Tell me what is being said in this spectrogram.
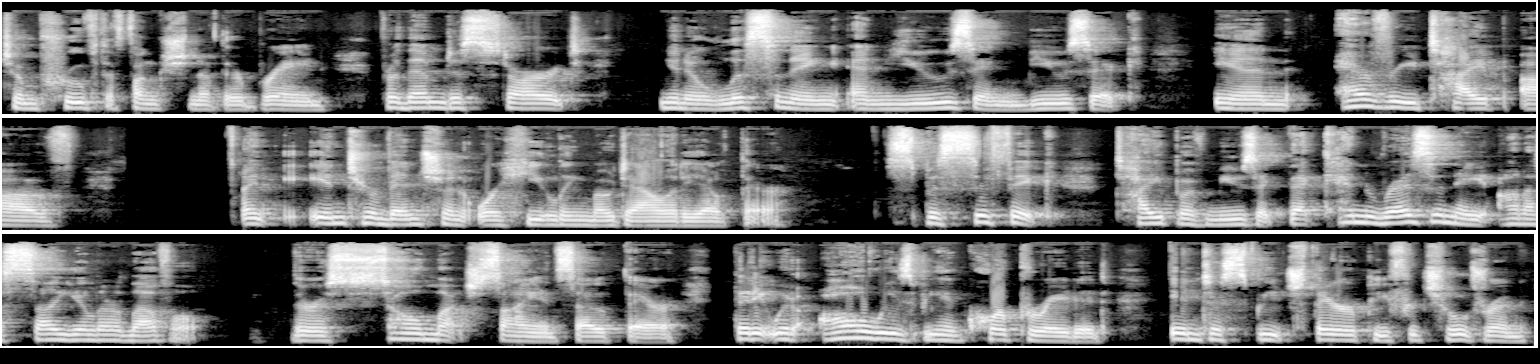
to improve the function of their brain. For them to start you know listening and using music in every type of an intervention or healing modality out there. Specific type of music that can resonate on a cellular level. There is so much science out there that it would always be incorporated into speech therapy for children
